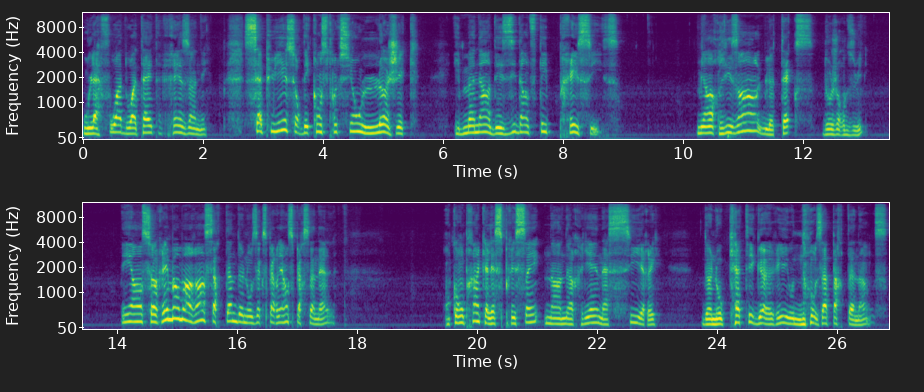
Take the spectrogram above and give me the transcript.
où la foi doit être raisonnée, s'appuyer sur des constructions logiques et menant des identités précises. Mais en lisant le texte d'aujourd'hui et en se remémorant certaines de nos expériences personnelles, on comprend que l'Esprit Saint n'en a rien à cirer de nos catégories ou de nos appartenances.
